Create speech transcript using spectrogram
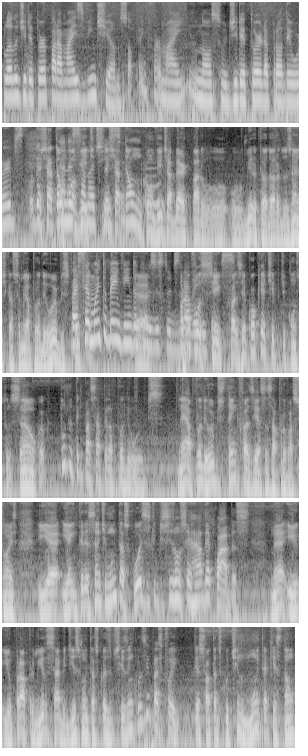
plano diretor para mais 20 anos. Só para informar aí o nosso diretor da ProDeurbs. Vou deixar até um convite, deixar até um convite aberto para o, o, Miro Teodoro dos Anjos, que assumiu a ProDeurbs. Vai ser muito bem-vindo aqui é, nos estúdios Para você fazer qualquer tipo de construção, tudo tem que passar pela ProDeurbs né? A Prodeurbs tem que fazer essas aprovações e é, e é interessante muitas coisas que precisam ser readequadas, né? E, e, o próprio Miro sabe disso, muitas coisas precisam, inclusive parece que foi, o pessoal está discutindo muito a questão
